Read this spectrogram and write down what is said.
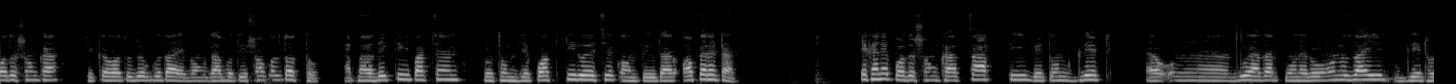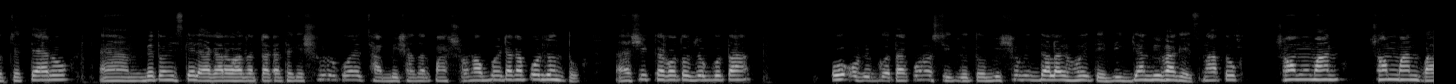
পদসংখ্যা, শিক্ষাগত যোগ্যতা এবং যাবতীয় সকল তথ্য। আপনারা দেখতেই পাচ্ছেন, প্রথম যে পদটি রয়েছে কম্পিউটার অপারেটর এখানে পদসংখ্যা চারটি, বেতন গ্রেড দুই হাজার পনেরো অনুযায়ী গ্রেড হচ্ছে তেরো বেতন স্কেল এগারো হাজার টাকা থেকে শুরু করে ছাব্বিশ হাজার পাঁচশো নব্বই টাকা পর্যন্ত। শিক্ষাগত যোগ্যতা ও অভিজ্ঞতা কোন স্বীকৃত বিশ্ববিদ্যালয় হইতে বিজ্ঞান বিভাগে স্নাতক সমমান, সম্মান বা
